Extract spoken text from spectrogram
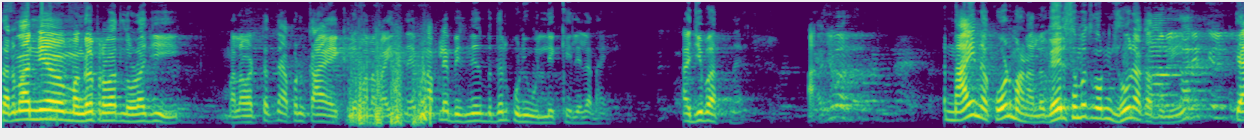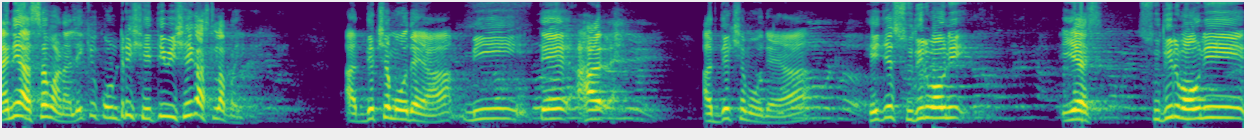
सन्मान्य मंगलप्रभात लोढाजी मला वाटत नाही आपण काय ऐकलं मला माहीत नाही पण आपल्या बिझनेसबद्दल कोणी उल्लेख केलेला नाही. अजिबात नाही. नाही ना कोण म्हणालं? गैरसमज करून घेऊ नका तुम्ही. त्याने असं म्हणाले की कोणतरी शेतीविषयक असला पाहिजे. अध्यक्ष महोदया मी ते हा अध्यक्ष महोदया हे जे सुधीर भाऊनी येस सुधीर भाऊनी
